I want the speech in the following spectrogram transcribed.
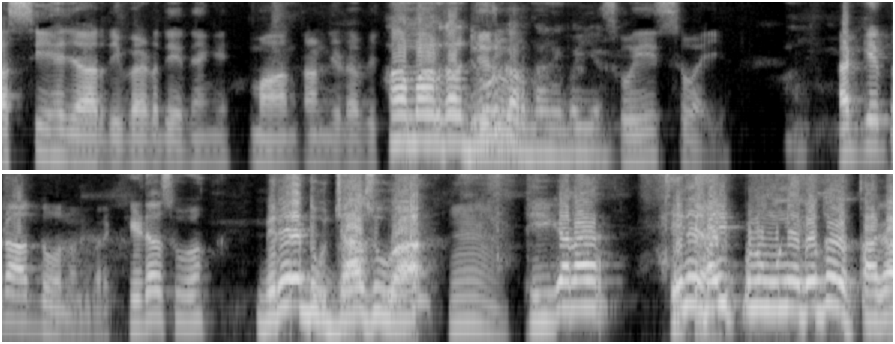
80000 ਦੀ ਬੈਡ ਦੇ ਦੇਾਂਗੇ ਮਾਨਤਾਨ ਜਿਹੜਾ ਵਿੱਚ ਹਾਂ ਮਾਨਤਾਨ ਜ਼ਰੂਰ ਕਰ ਦਾਂਗੇ ਬਾਈ। ਸੂਈ ਸਵਾਈ ਅੱਗੇ ਭਰਾ ਦੋ ਨੰਬਰ ਕਿਹੜਾ ਸੂਆ? ਵੀਰੇ ਦੂਜਾ ਸੂਆ। ਹੂੰ। ਠੀਕ ਹੈ ਨਾ? ਇਹਨੇ ਬਾਈ ਪਲੂਨ ਨੇ ਦੁੱਧ ਦਿੱਤਾਗਾ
